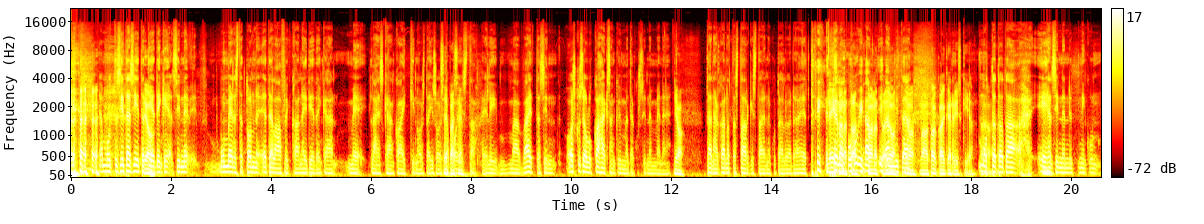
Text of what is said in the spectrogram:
ja, mutta sitä siitä tietenkin sinne, mun mielestä tonne Etelä-Afrikkaan ei tietenkään me läheskään kaikki noista isoista Sepä se. pojista. Eli mä väittäisin, olisiko se ollut 80, kun sinne menee. Joo, Tänään kannattaisi tarkistaa ennen kuin tämä lyödään eetteriin. niin kannattaa, puhu ihan, kannattaa ihan joo, mitään. joo, mä otan kaiken tää- Mutta tota, eihän sinne nyt niin kuin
